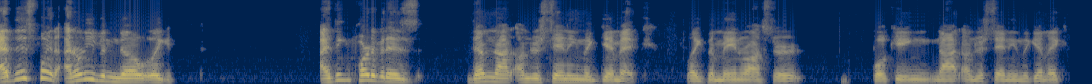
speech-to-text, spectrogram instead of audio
at this point, I don't even know. Like, I think part of it is them not understanding the gimmick, like the main roster booking, not understanding the gimmick.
